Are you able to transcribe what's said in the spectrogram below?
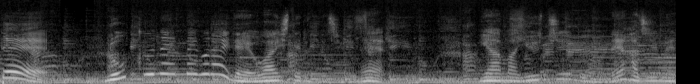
て6年目ぐらいでお会いしてるんですよね。いやまあ YouTube をね始め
